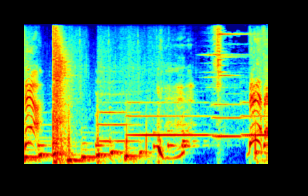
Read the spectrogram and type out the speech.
射！得射！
